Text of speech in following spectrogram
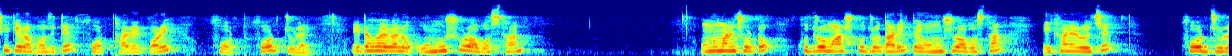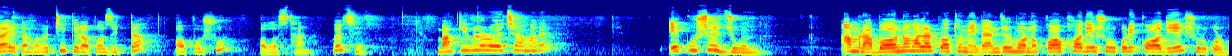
ঠিক এর অপোজিটে ফোর্থ থার্ডের পরে ফোর্থ ফোর্থ জুলাই। এটা হয়ে গেল অনুসুর অবস্থান। অনুমানে ছোট, ক্ষুদ্র মাস, ক্ষুদ্র তারিখ, তাই অনুসুর অবস্থান। এখানে রয়েছে ফোর্থ জুলাই, এটা হবে ঠিক, এর অপোজিটটা অপসুর অবস্থান, হয়েছে? বাকিগুলো রয়েছে আমাদের। একুশে জুন, আমরা বর্ণমালার প্রথমে ব্যঞ্জনবর্ণ ক, খ দিয়ে শুরু করি, ক দিয়ে শুরু করব।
